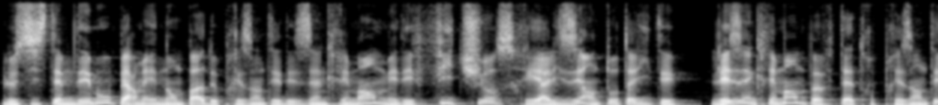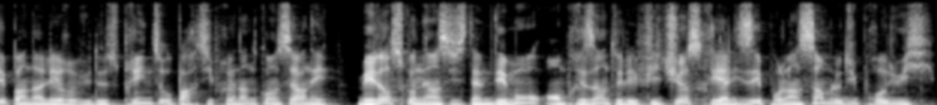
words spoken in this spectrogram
Le système démo permet non pas de présenter des incréments, mais des features réalisées en totalité. Les incréments peuvent être présentés pendant les revues de sprint aux parties prenantes concernées. Mais lorsqu'on est en système démo, on présente les features réalisées pour l'ensemble du produit.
